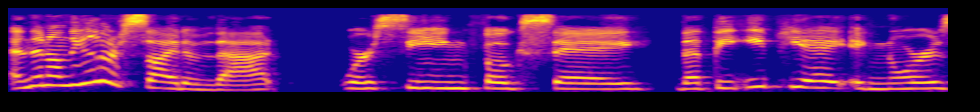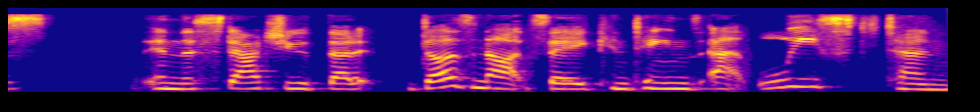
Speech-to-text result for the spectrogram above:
And then on the other side of that, we're seeing folks say that the EPA ignores in the statute that it does not say contains at least 10%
